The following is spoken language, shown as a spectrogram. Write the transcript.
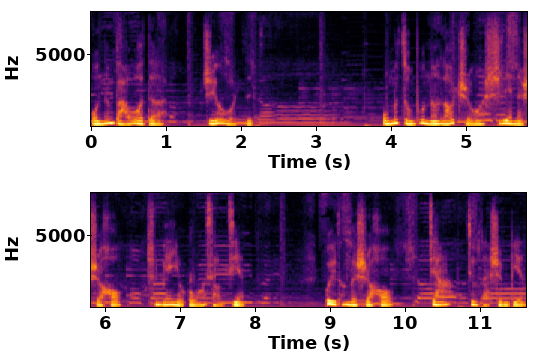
我能把握的只有我自己。我们总不能老指望失恋的时候身边有个王小贱，胃痛的时候家就在身边。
